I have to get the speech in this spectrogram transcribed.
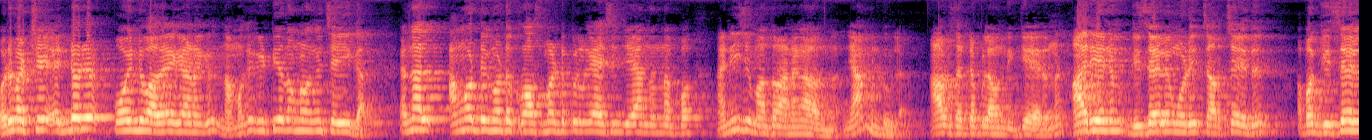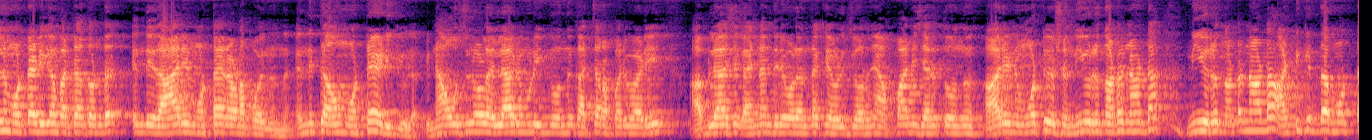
ഒരു പക്ഷേ എന്റെ ഒരു പോയിന്റ് പറയുകയാണെങ്കിൽ നമുക്ക് കിട്ടിയത് നമ്മൾ അങ്ങ് ചെയ്യുക. എന്നാൽ അങ്ങോട്ടും ഇങ്ങോട്ടും ക്രോസ് മൾട്ടിപ്ലിക്കേഷൻ ചെയ്യാൻ നിന്നപ്പോൾ അനീഷ് മാത്രം അനങ്ങാതെ ഞാൻ മിണ്ടൂല. ആ ഒരു സെറ്റപ്പിൽ അവൻ നിൽക്കുകയായിരുന്നു. ആര്യനും ഗിസേലും കൂടി ചർച്ച ചെയ്ത് അപ്പൊ ഗിസേലിന് മുട്ട അടിക്കാൻ പറ്റാത്തോണ്ട് എന്ത് ചെയ്ത്? ആര്യൻ മുട്ടയുടെ അവിടെ പോയി നിന്ന്. എന്നിട്ട് അവൻ മുട്ട അടിക്കൂല. പിന്നെ ഹൗസിലുള്ള എല്ലാവരും കൂടി ഇങ്ങ് വന്ന് കച്ചറ പരിപാടി അഭിലാഷ് കന്നൻ തിരുവോളം എന്തൊക്കെ വിളിച്ചു പറഞ്ഞ അപ്പാനി ശരത്ത് വന്ന് ആര്യന് മോട്ടിവേഷൻ നീ ഒരു നടനാട്ട നീ ഒരു നടനാട്ട അടിക്കിട്ട മുട്ട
